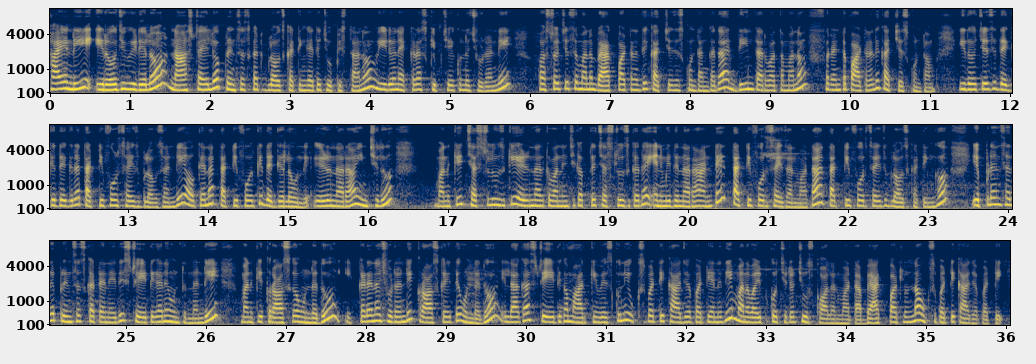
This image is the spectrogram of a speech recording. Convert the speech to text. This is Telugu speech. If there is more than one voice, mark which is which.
Speaker 1: హాయ్ అండి. ఈరోజు వీడియోలో నా స్టైల్లో ప్రిన్సెస్ కట్ బ్లౌజ్ కటింగ్ అయితే చూపిస్తాను. వీడియోని ఎక్కడ స్కిప్ చేయకుండా చూడండి. ఫస్ట్ వచ్చేసి మనం బ్యాక్ పార్ట్ అనేది కట్ చేసేసుకుంటాం కదా. దీని తర్వాత మనం ఫ్రంట్ పార్ట్ అనేది కట్ చేసుకుంటాం. ఇది వచ్చేసి దగ్గర దగ్గర థర్టీ ఫోర్ సైజ్ బ్లౌజ్ అండి. ఓకేనా? థర్టీ ఫోర్కి దగ్గరలో ఉంది. ఏడున్నర ఇంచులు. మనకి చెస్ట్ లూజ్కి ఏడున్నరకి వన్ ఇంచ్ కప్పితే చెస్ట్ లూజ్ కదా ఎనిమిదిన్నర అంటే థర్టీ ఫోర్ సైజ్ అనమాట thirty four size blouse cutting. ఎప్పుడైనా సరే ప్రిన్సెస్ కట్ అనేది స్ట్రేట్గానే ఉంటుందండి. మనకి క్రాస్గా ఉండదు. ఎక్కడైనా చూడండి క్రాస్గా అయితే ఉండదు. ఇలాగా స్ట్రేట్గా మార్కింగ్ వేసుకుని ఉక్స్ పట్టి కాజా పట్టి అనేది మన వైపుకి వచ్చేటట్టు చూసుకోవాలన్నమాట. బ్యాక్ పార్ట్లో ఉన్న ఉక్స్ పట్టి కాజా పట్టి.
